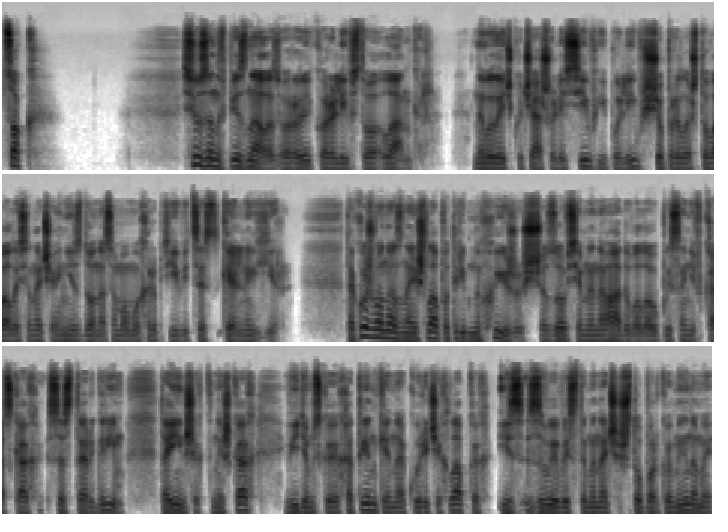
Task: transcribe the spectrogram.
Цок. Сюзан впізнала з гори королівство Ланкар, невеличку чашу лісів і полів, що прилаштувалися, наче гніздо на самому хребті від скельних гір. Також вона знайшла потрібну хижу, що зовсім не нагадувала описані в казках сестер Грім та інших книжках відьомської хатинки на курячих лапках із звивистими, наче штопор коминами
